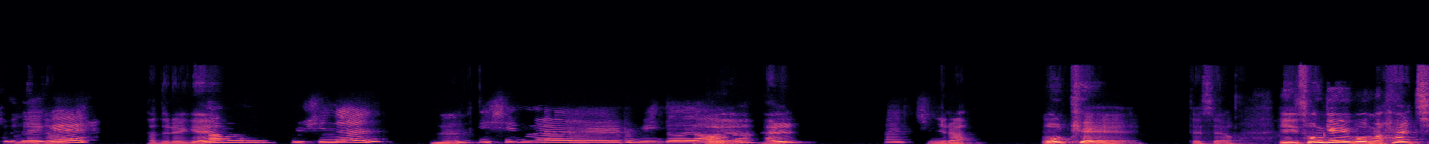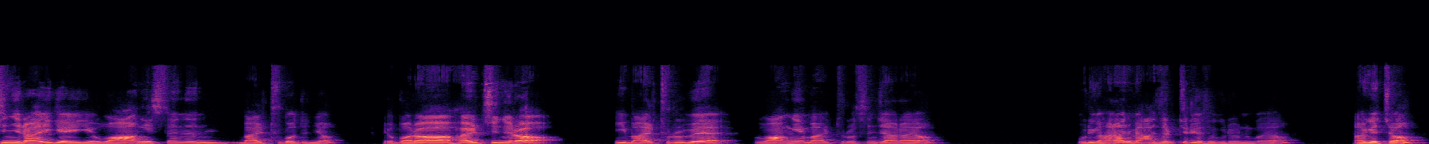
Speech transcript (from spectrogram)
자들에게 자들에게 상 주시는 음, 이심을 믿어야 믿어야 할지니라. 할지니라. 오케이. 됐어요. 이 성경에 보면 할지니라 이게 이게 왕이 쓰는 말투거든요. 여봐라 할지니라. 이 말투를 왜 왕의 말투로 쓴지 알아요? 우리가 하나님의 아들들이어서 그러는 거예요. 알겠죠?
